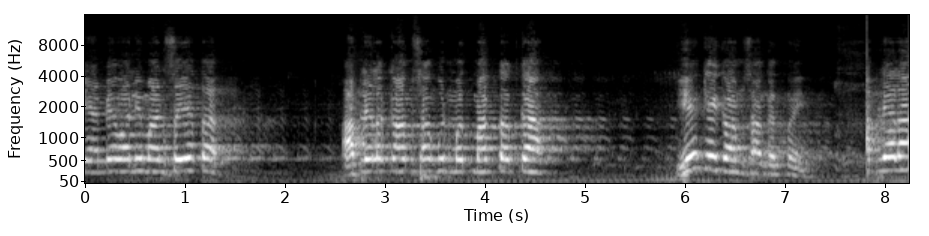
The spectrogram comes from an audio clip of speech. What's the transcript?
टॅम्ब्यावाली माणसं येतात. आपल्याला काम सांगून मत मागतात का? एकही काम सांगत नाही. आपल्याला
